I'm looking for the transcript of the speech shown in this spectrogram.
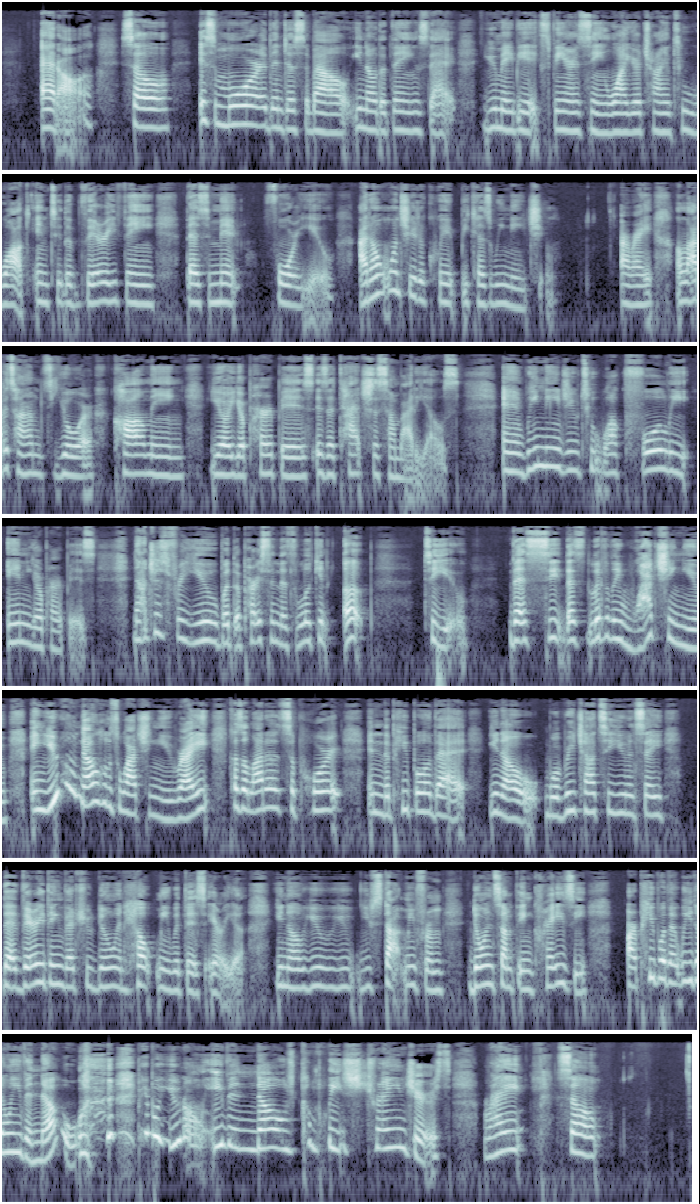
at all. So it's more than just about, you know, the things that you may be experiencing while you're trying to walk into the very thing that's meant for you. I don't want you to quit because we need you. All right. A lot of times your calling, your your purpose is attached to somebody else. And we need you to walk fully in your purpose. Not just for you, but the person that's looking up to you that's see that's literally watching you. And you don't know who's watching you right? Because a lot of support and the people that you know will reach out to you and say that very thing that you do and help me with this area. You know you you you stop me from doing something crazy. Are people that we don't even know. People you don't even know complete strangers right? So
